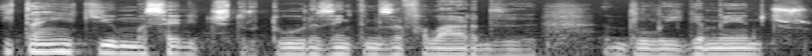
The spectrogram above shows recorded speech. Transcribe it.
e tem aqui uma série de estruturas em que estamos a falar de, de ligamentos,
